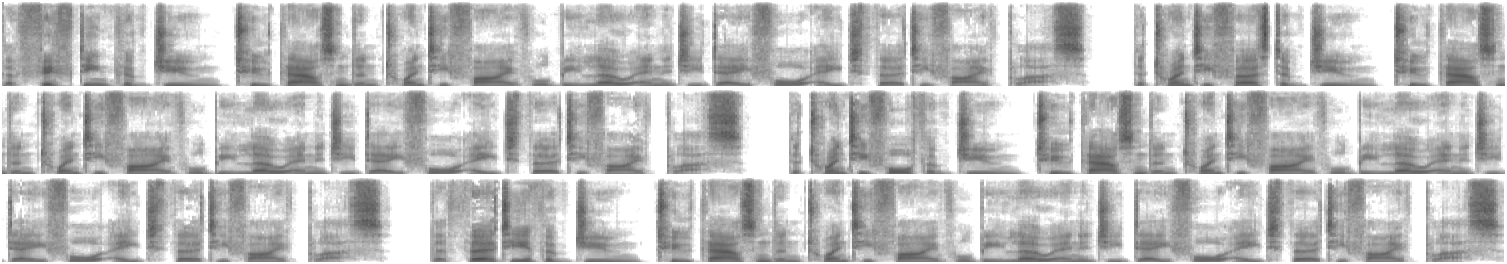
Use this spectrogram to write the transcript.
The 15th of June 2025 will be Low Energy Day for H35 Plus. The 21st of June 2025 will be Low Energy Day for H35 Plus. The 24th of June 2025 will be Low Energy Day for H35 Plus. The 30th of June 2025 will be Low Energy Day for H35 Plus.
